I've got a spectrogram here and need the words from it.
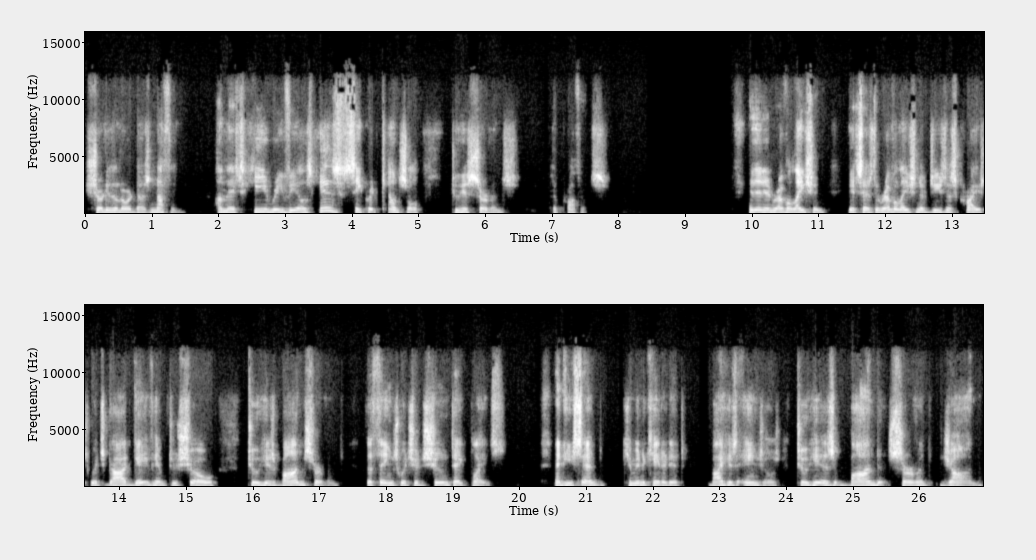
Surely the Lord does nothing unless he reveals his secret counsel to his servants, the prophets. And then in Revelation, it says the revelation of Jesus Christ, which God gave him to show to his bondservant the things which should soon take place. And he sent communicated it by his angels to his bond servant John,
